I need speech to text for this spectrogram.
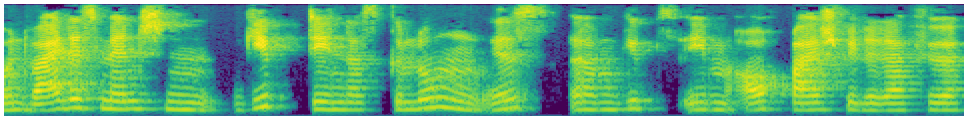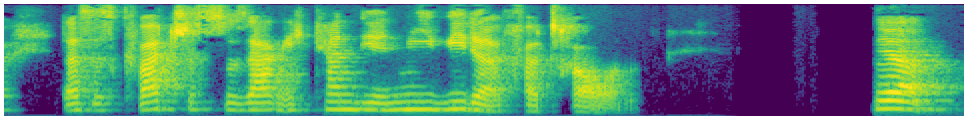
Und weil es Menschen gibt, denen das gelungen ist, ähm, gibt es eben auch Beispiele dafür, dass es Quatsch ist zu sagen, ich kann dir nie wieder vertrauen. Ja,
